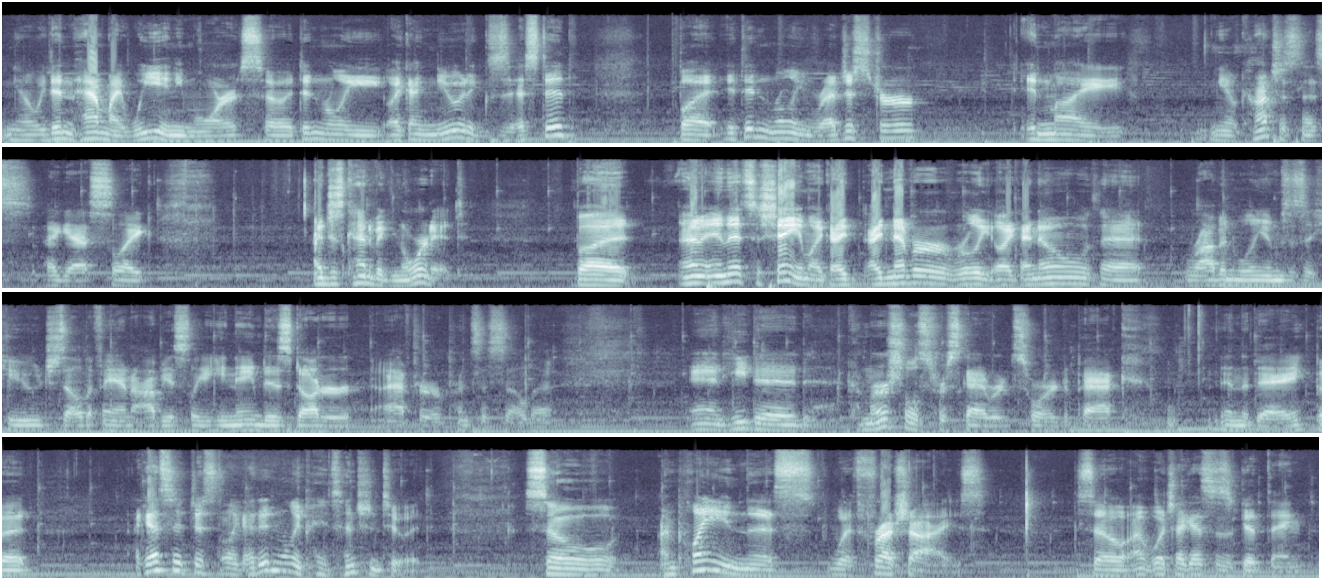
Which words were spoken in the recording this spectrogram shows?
you know, we didn't have my Wii anymore, so it didn't really like I knew it existed, but it didn't really register in my you know consciousness. I guess like I just kind of ignored it, but and, and it's a shame. Like I I never really like I know that Robin Williams is a huge Zelda fan. Obviously, he named his daughter after Princess Zelda, and he did commercials for Skyward Sword back in the day, but I guess it just like I didn't really pay attention to it. So I'm playing this with fresh eyes, so which I guess is a good thing.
